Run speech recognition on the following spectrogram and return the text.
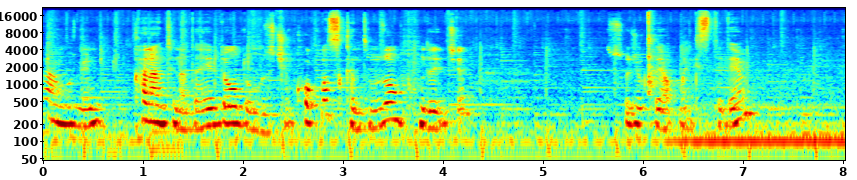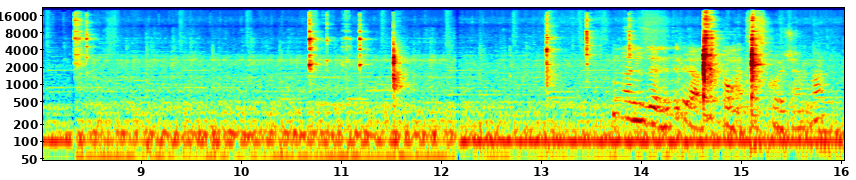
Ben bugün karantinada evde olduğumuz için, kokma sıkıntımız olmadığı için sucuklu yapmak istedim. Bunların üzerine de birazcık domates koyacağım ben.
